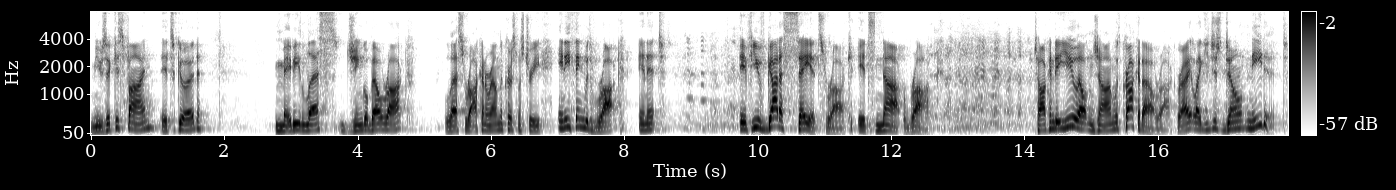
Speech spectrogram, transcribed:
Music is fine, it's good. Maybe less jingle bell rock, less rocking around the Christmas tree. Anything with rock in it if you've got to say it's rock, it's not rock. Talking to you, Elton John, with Crocodile Rock, right? Like you just don't need it.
